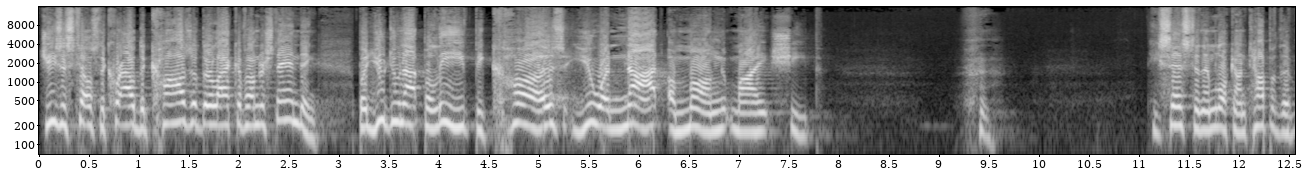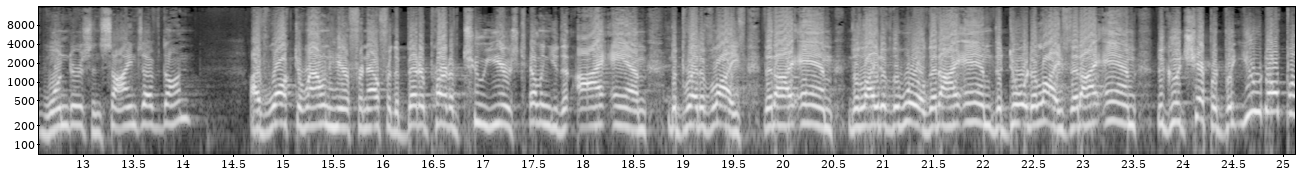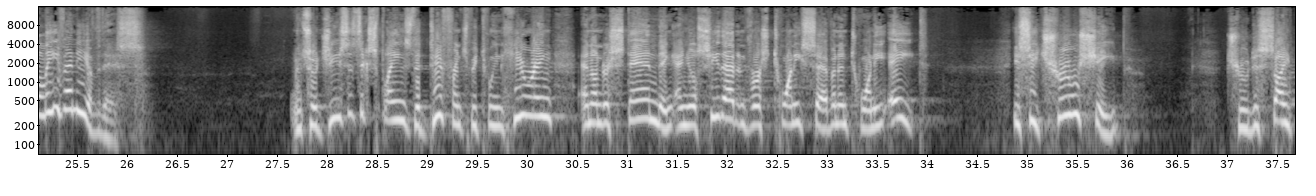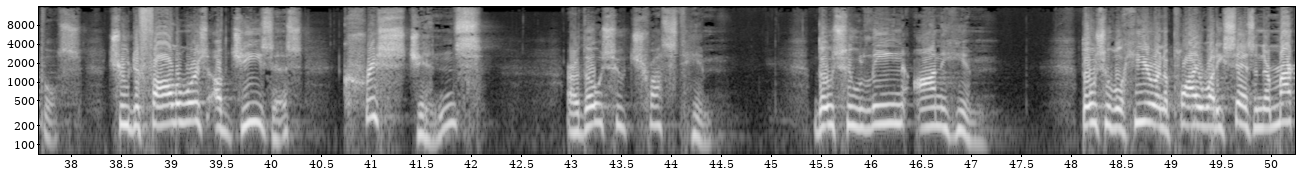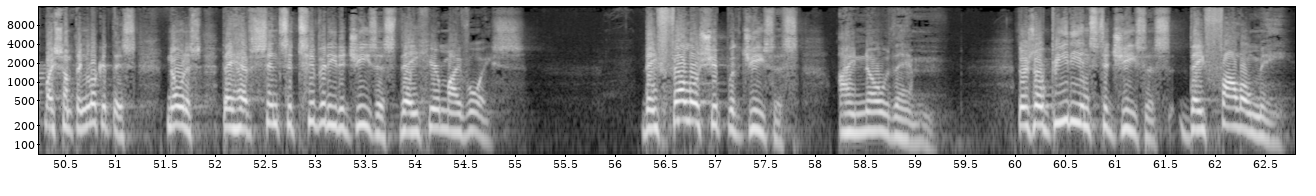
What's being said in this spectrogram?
Jesus tells the crowd the cause of their lack of understanding. But you do not believe because you are not among my sheep. he says to them, Look, on top of the wonders and signs I've done, I've walked around here for now for the better part of two years telling you that I am the bread of life, that I am the light of the world, that I am the door to life, that I am the good shepherd. But you don't believe any of this. And so Jesus explains the difference between hearing and understanding, and you'll see that in verse 27 and 28. You see, true sheep, true disciples, true followers of Jesus, Christians, are those who trust Him, those who lean on Him, those who will hear and apply what He says, and they're marked by something. Look at this. Notice, they have sensitivity to Jesus. They hear my voice. They fellowship with Jesus. I know them. There's obedience to Jesus. They follow me.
